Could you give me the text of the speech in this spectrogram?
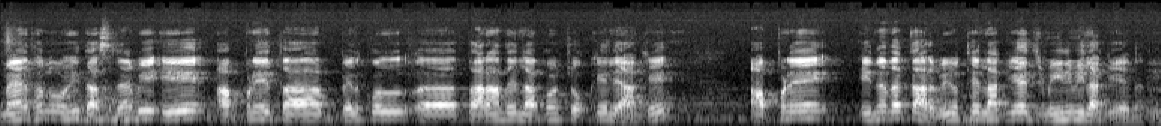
ਮੈਂ ਤੁਹਾਨੂੰ ਉਹੀ ਦੱਸ ਰਿਹਾ ਵੀ ਇਹ ਆਪਣੇ ਤਾਰ ਬਿਲਕੁਲ ਤਾਰਾਂ ਦੇ ਲਾਗੋਂ ਚੁੱਕ ਕੇ ਲਿਆ ਕੇ ਆਪਣੇ ਇਹਨਾਂ ਦਾ ਘਰ ਵੀ ਉੱਥੇ ਲੱਗ ਗਿਆ ਜ਼ਮੀਨ ਵੀ ਲੱਗ ਗਈ ਇਹਨਾਂ ਦੀ।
